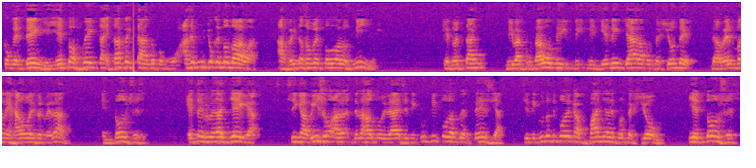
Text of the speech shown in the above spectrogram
con el dengue y esto afecta, está afectando, como hace mucho que no daba, afecta sobre todo a los niños que no están ni vacunados ni, ni- ni tienen ya la protección de, de haber manejado la enfermedad. Entonces, esta enfermedad llega sin aviso de las autoridades, sin ningún tipo de advertencia, sin ningún tipo de campaña de protección. Y entonces,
